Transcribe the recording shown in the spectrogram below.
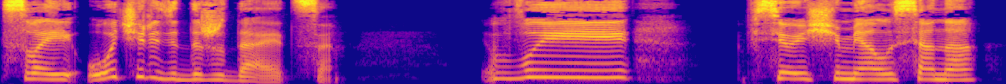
своей очереди дожидается. «Вы...» — все еще мялась она. «Вы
